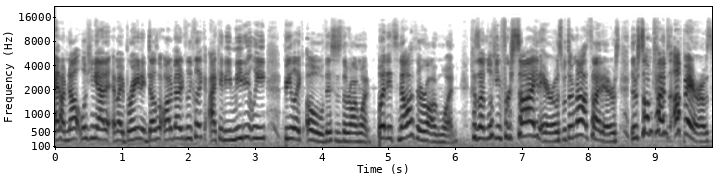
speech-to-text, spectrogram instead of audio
and I'm not looking at it and my brain it doesn't automatically click, I can immediately be like, "Oh, this is the wrong one." But it's not the wrong one cuz I'm looking for side arrows, but they're not side arrows. They're sometimes up arrows.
